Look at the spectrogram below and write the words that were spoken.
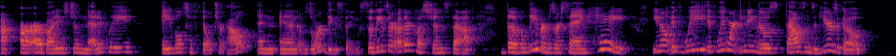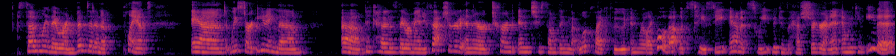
are our bodies genetically able to filter out and, and absorb these things? So these are other questions that the believers are saying, hey, You know, if we if we weren't eating those thousands of years ago, suddenly they were invented in a plant and we start eating them uh, because they were manufactured and they're turned into something that look like food and we're like oh that looks tasty and it's sweet because it has sugar in it and we can eat it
